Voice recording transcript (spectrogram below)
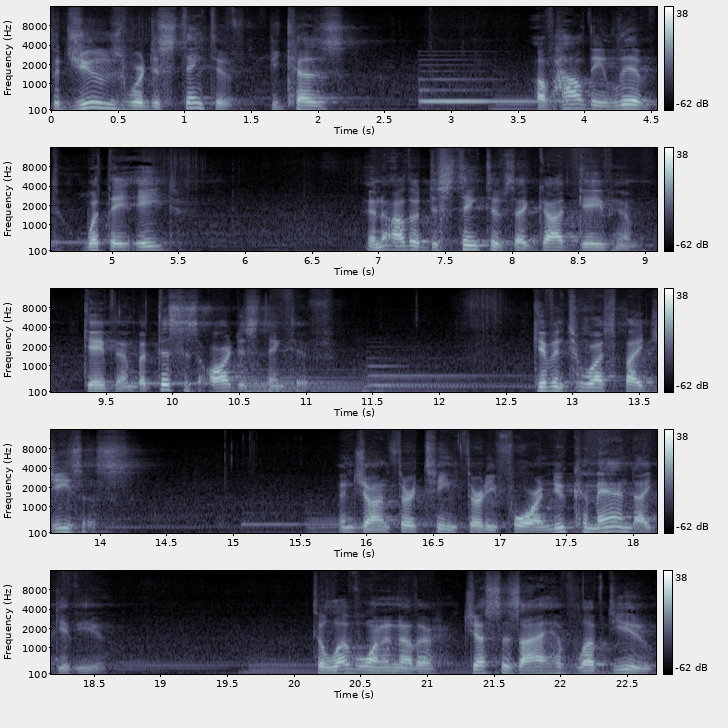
The Jews were distinctive because of how they lived, what they ate, and other distinctives that God gave him, gave them. But this is our distinctive, given to us by Jesus. In John 13, 34, a new command I give you to love one another just as I have loved you.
